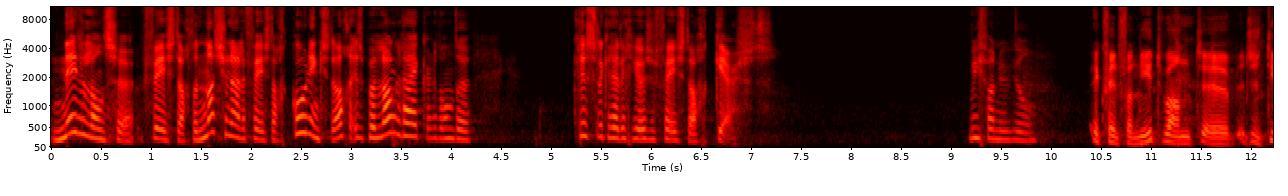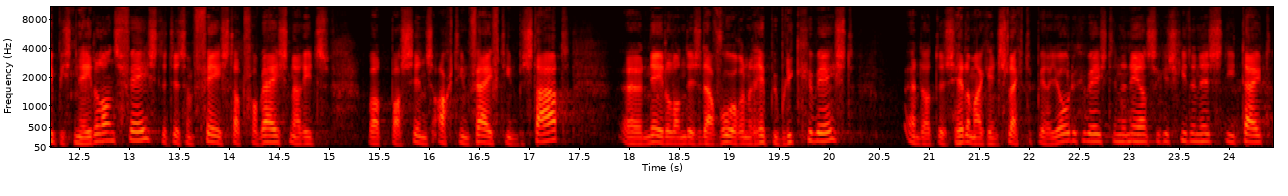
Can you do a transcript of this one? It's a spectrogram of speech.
Nederlandse feestdag, de nationale feestdag Koningsdag, is belangrijker dan de christelijk-religieuze feestdag Kerst. Wie van u wil? Ik vind van niet, want eh, het is een typisch Nederlands feest. Het is een feest dat verwijst naar iets wat pas sinds 1815 bestaat. Eh, Nederland is daarvoor een republiek geweest. En dat is helemaal geen slechte periode geweest in de Nederlandse geschiedenis. Die tijd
